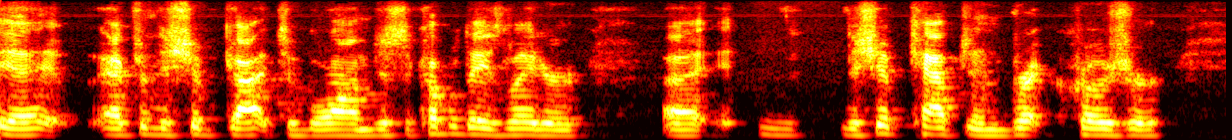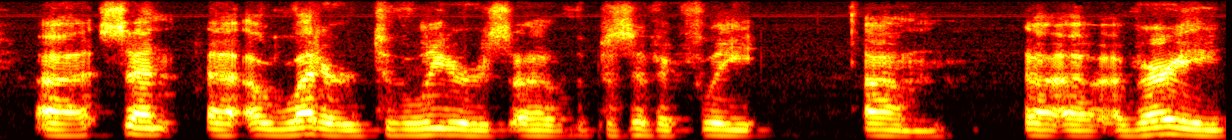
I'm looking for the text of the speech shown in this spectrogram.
uh, after the ship got to Guam, just a couple days later, uh, the ship captain Brett Crozier uh, sent a, a, letter to the leaders of the Pacific Fleet, um, a very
